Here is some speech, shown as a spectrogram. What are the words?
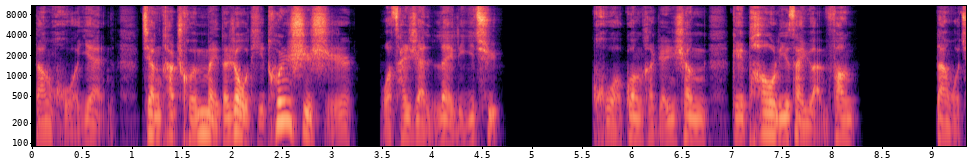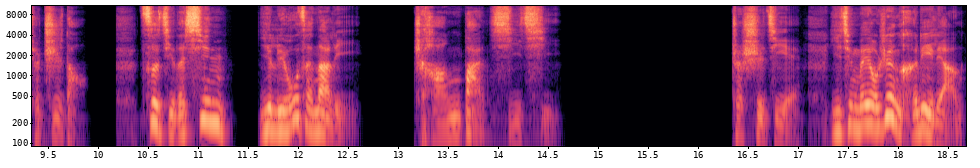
当火焰将他纯美的肉体吞噬时，我才忍泪离去，火光和人生给抛离在远方，但我却知道，自己的心已留在那里，常伴西岐。这世界已经没有任何力量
